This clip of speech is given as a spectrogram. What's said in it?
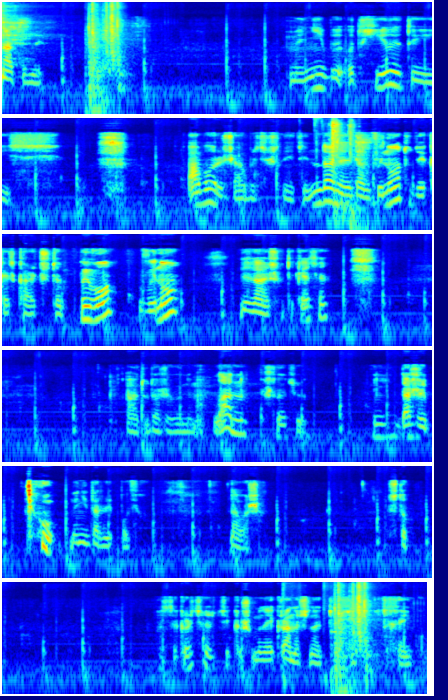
На тобі. Мені би отхилитись. Або речах би знайти. Ну далі не дам вино, тут якась каже, що пиво, вино. Не знаю, що таке це. А, тут даже его нема. Ладно, что отсюда. Мені даже... Тьфу, мені даже пофіг. На ваше. Стоп. Ось закричу, тільки що в мене екран починає трусити тихенько.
